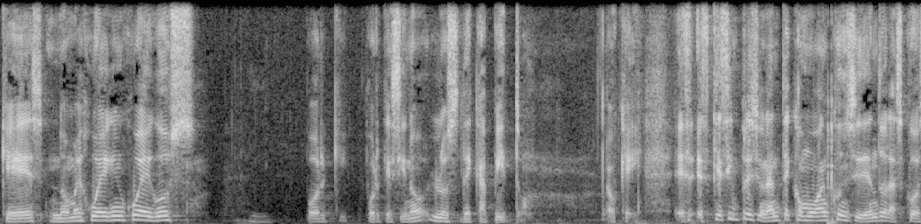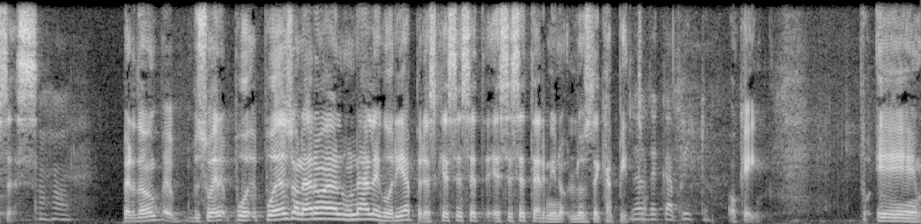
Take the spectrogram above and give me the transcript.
que es, no me jueguen juegos, porque, porque si no, los decapito. Ok, es, es que es impresionante cómo van coincidiendo las cosas. Suena- pu- puede sonar una alegoría, pero es que es ese, es ese término, los decapito. Los decapito. Ok. Eh,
